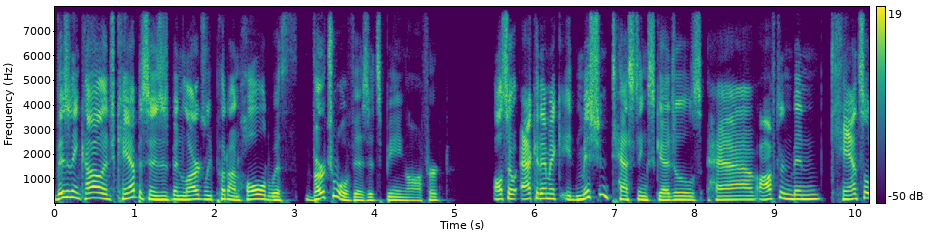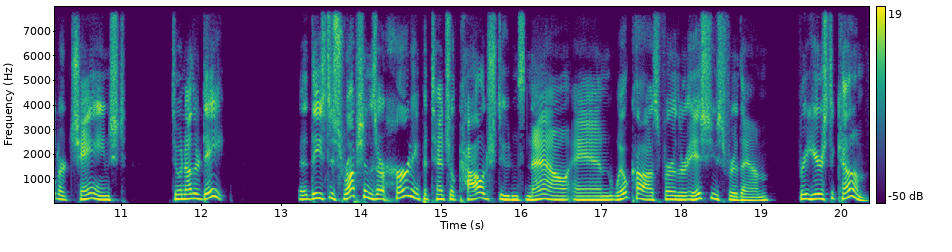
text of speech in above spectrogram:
Visiting college campuses has been largely put on hold with virtual visits being offered. Also, academic admission testing schedules have often been canceled or changed to another date. Uh, these disruptions are hurting potential college students now and will cause further issues for them for years to come.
